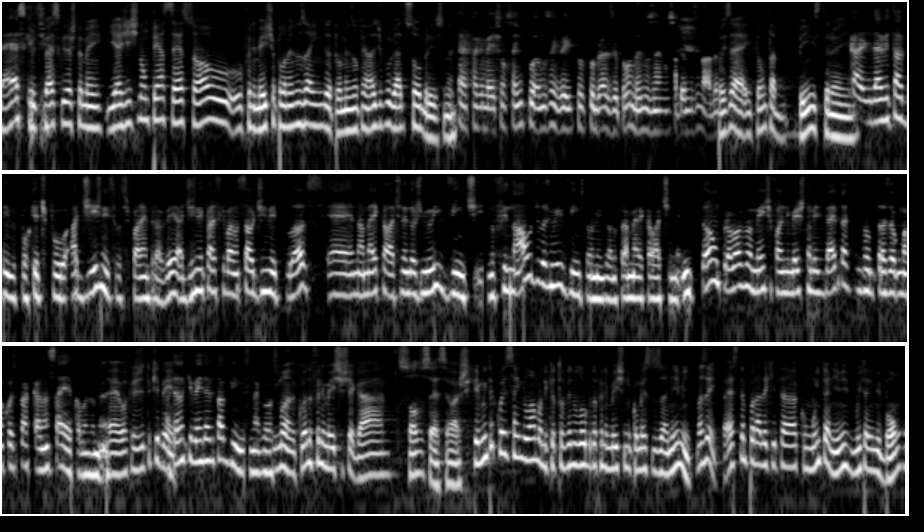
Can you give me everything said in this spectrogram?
Basket. Fruit Basket acho também. E a gente não tem acesso ao, ao Funimation, pelo menos ainda. Pelo menos não tem nada divulgado sobre isso, né? É, Funimation sai em planos ainda aí pro, pro Brasil, pelo menos, né? Não sabemos de nada. Pois é, então tá bem estranha. Cara, ele deve estar vindo, porque, tipo, a Disney, se vocês pararem pra ver, a Disney parece que vai lançar o Disney Plus é, na América Latina em 2020. No final de 2020, se não me engano, pra América Latina. Então, provavelmente, o Funimation também deve estar tentando trazer alguma coisa pra cá nessa época, mais ou menos. É, eu acredito que vem. Até ano que vem deve estar vindo esse E, negócio. mano, quando o Funimation chegar, só sucesso, eu acho. Tem muita coisa saindo lá, mano, que eu tô vendo o logo da Funimation no começo dos animes. Mas, bem, essa temporada aqui tá com muito anime, muito anime bom,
